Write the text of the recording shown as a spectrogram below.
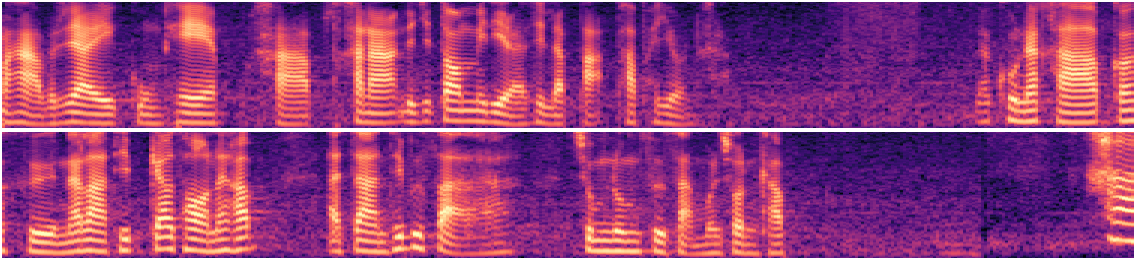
มหาวิทยาลัยกรุงเทพครับคณะดิจิตอลมีเดียและศิลปะภาพยนตร์ครับ และคุณนะครับก็คือนราทิพย์แก้วทองนะครับ อาจารย์ที่ปรึกษาชุมนุมสื่อสารมวลชนครับ ค่ะ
